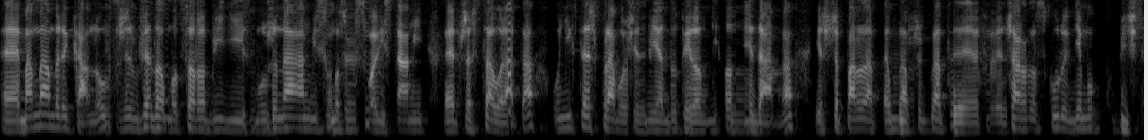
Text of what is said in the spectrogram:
E, Mamy Amerykanów, którzy wiadomo, co robili z murzynami, z homoseksualistami e, przez całe lata. U nich też prawo się zmienia dopiero od, niedawna. Jeszcze parę lat temu na przykład e, czarnoskóry nie mógł kupić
